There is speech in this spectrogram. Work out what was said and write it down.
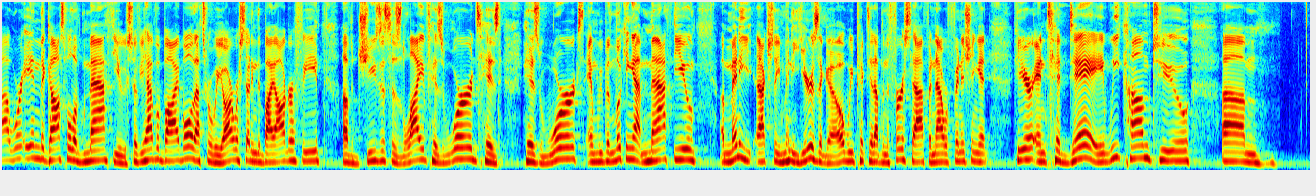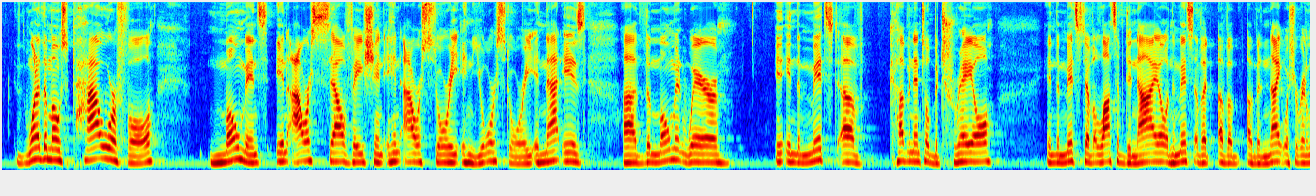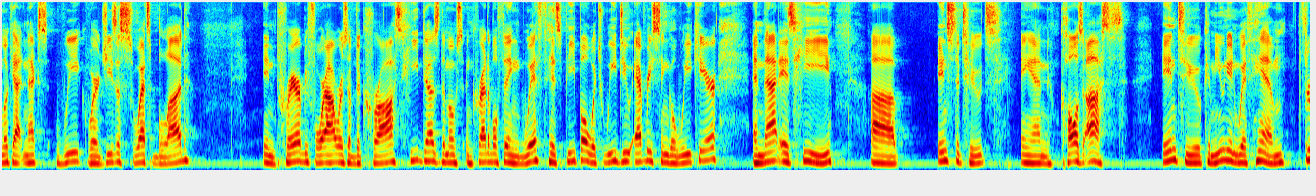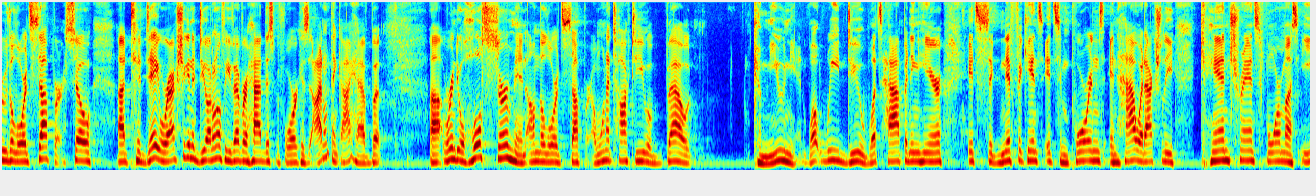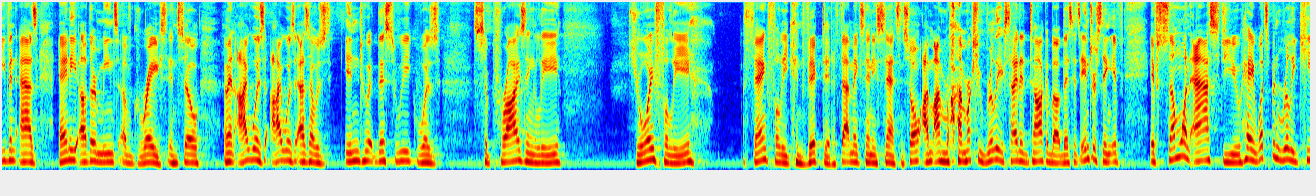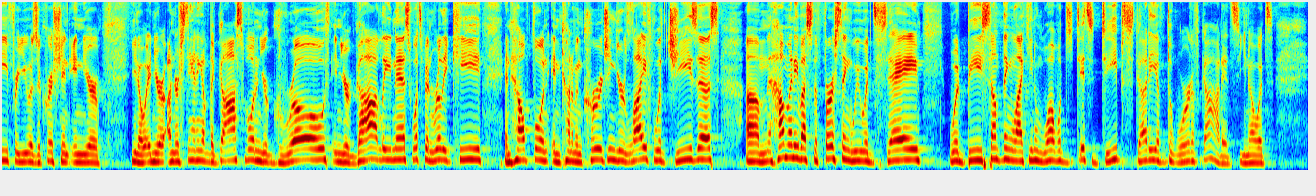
Uh, we're in the Gospel of Matthew. So if you have a Bible, that's where we are. We're studying the biography of Jesus' life, his words, his, his works. And we've been looking at Matthew uh, many, actually, many years ago. We picked it up in the first half, and now we're finishing it here. And today we come to um, one of the most powerful moments in our salvation, in our story, in your story, and that is uh, the moment where, in, in the midst of covenantal betrayal, in the midst of lots of denial, in the midst of a, of a, of a night, which we're going to look at next week, where Jesus sweats blood in prayer before hours of the cross, he does the most incredible thing with his people, which we do every single week here, and that is he uh, institutes and calls us into communion with him through the Lord's Supper. So uh, today we're actually going to do, I don't know if you've ever had this before, because I don't think I have, but uh, we're going to do a whole sermon on the Lord's Supper. I want to talk to you about communion, what we do, what's happening here, its significance, its importance, and how it actually can transform us even as any other means of grace. And so, I mean, I was, I was, as I was into it this week, was surprisingly joyfully, thankfully convicted, if that makes any sense. And so I'm, I'm, I'm actually really excited to talk about this. It's interesting. If, if someone asked you, hey, what's been really key for you as a Christian in your, you know, in your understanding of the gospel and your growth, in your godliness, what's been really key and helpful in, in kind of encouraging your life with Jesus, um, how many of us, the first thing we would say would be something like, you know, well, it's deep study of the Word of God. It's, you know, it's,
